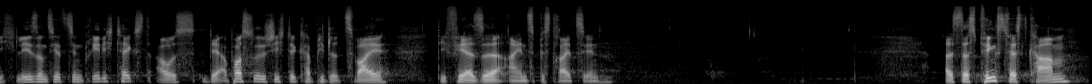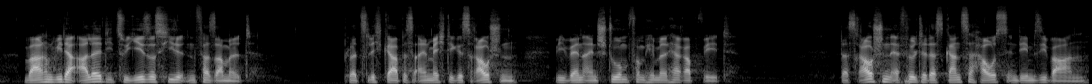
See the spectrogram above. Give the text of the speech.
Ich lese uns jetzt den Predigtext aus der Apostelgeschichte Kapitel 2, die Verse 1 bis 13. Als das Pfingstfest kam, waren wieder alle, die zu Jesus hielten, versammelt. Plötzlich gab es ein mächtiges Rauschen, wie wenn ein Sturm vom Himmel herabweht. Das Rauschen erfüllte das ganze Haus, in dem sie waren.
